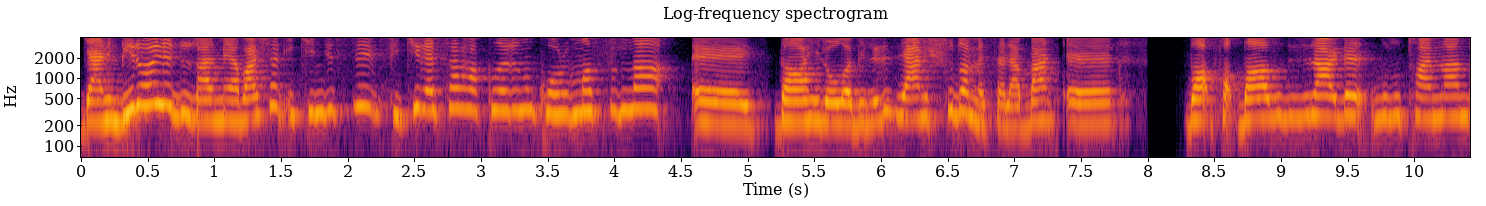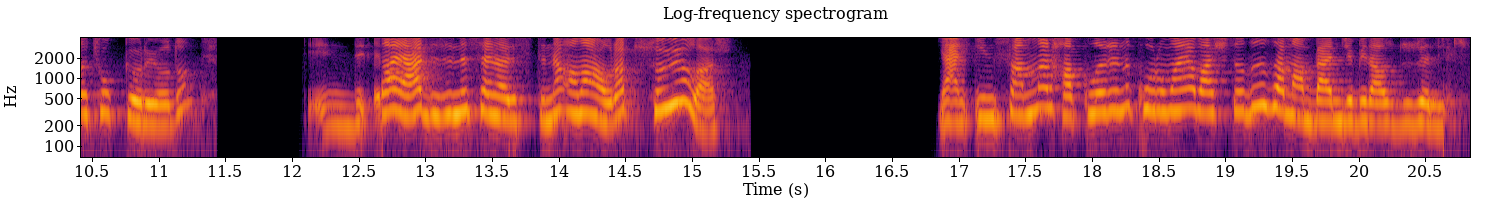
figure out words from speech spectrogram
Yani bir öyle düzelmeye başlar. İkincisi fikir eser haklarının korunmasına e, dahil olabiliriz. Yani şu da mesela ben e, bazı dizilerde bunu timeline'da çok görüyordum. E, bayağı dizinin senaristini ana avrat sövüyorlar. Yani insanlar haklarını korumaya başladığı zaman bence biraz düzelik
